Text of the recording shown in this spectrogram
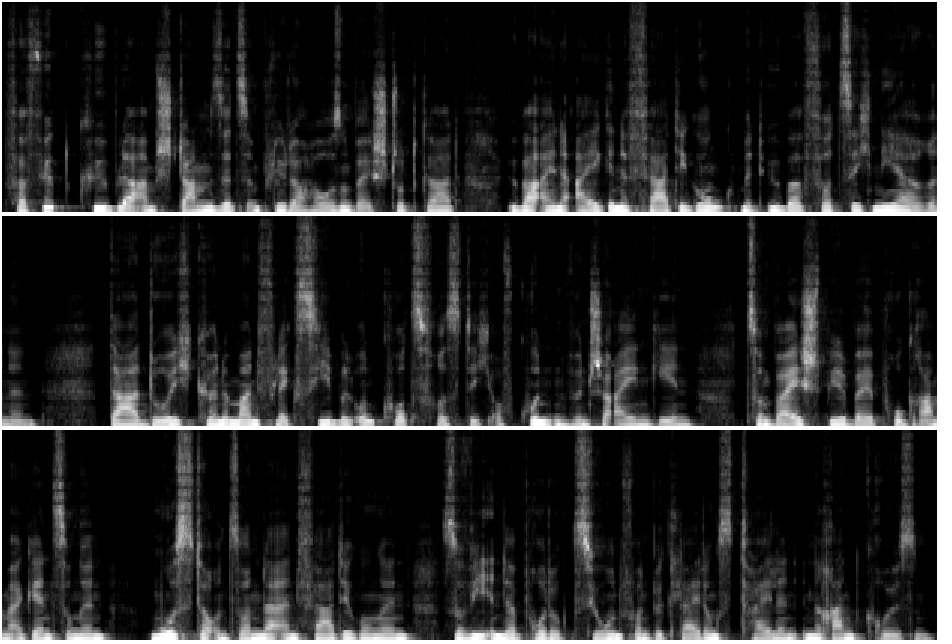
verfügt Kübler am Stammsitz in Plüderhausen bei Stuttgart über eine eigene Fertigung mit über 40 Näherinnen. Dadurch könne man flexibel und kurzfristig auf Kundenwünsche eingehen, zum Beispiel bei Programmergänzungen, Muster- und Sonderanfertigungen sowie in der Produktion von Bekleidungsteilen in Randgrößen.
